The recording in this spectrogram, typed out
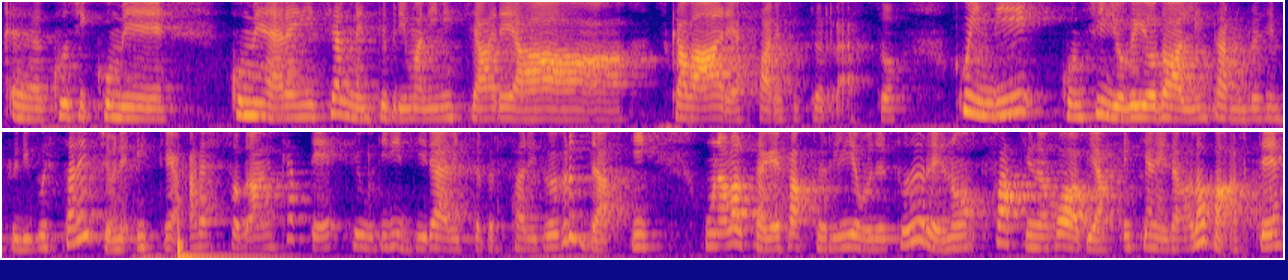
eh, così come, come era inizialmente prima di iniziare a scavare, a fare tutto il resto. Quindi consiglio che io do all'interno per esempio di questa lezione e che adesso do anche a te se utilizzi Revit per fare i tuoi progetti, una volta che hai fatto il rilievo del tuo terreno, fatti una copia e tienitela da parte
